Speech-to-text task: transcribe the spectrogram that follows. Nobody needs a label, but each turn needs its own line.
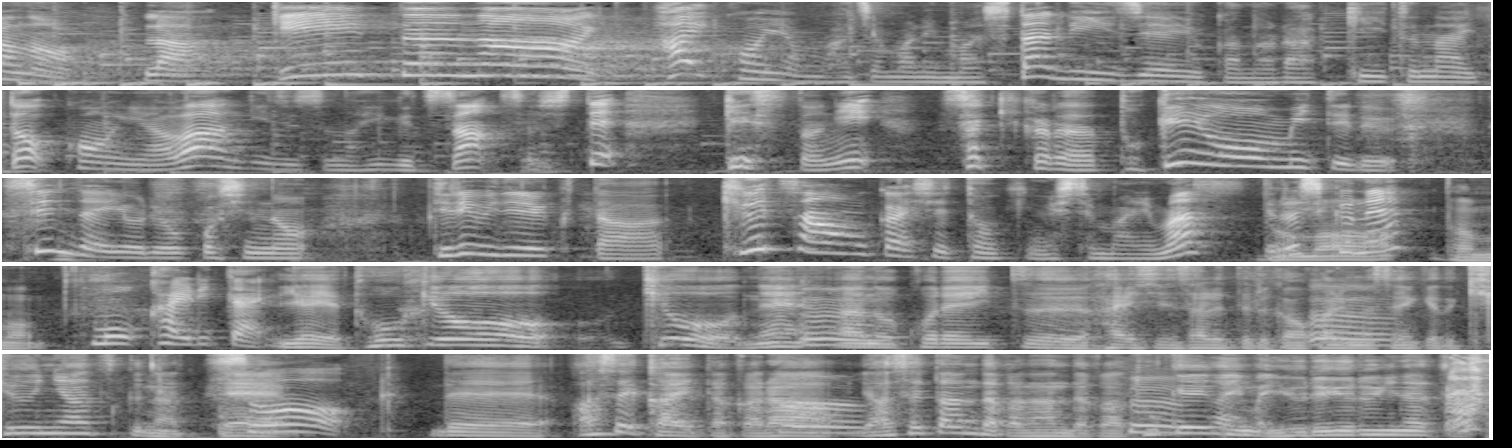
かのラッキートゥナイト。はい。今夜も始まりました。DJ ゆかのラッキートゥナイト。今夜は技術の樋口さん。そしてゲストにさっきから時計を見てる仙台よりお越しのテレビディレクター木内さんをお迎えしてトーキングしてまいります。よろしくね。
どうも
も。う帰りたい。
いやいや東京今日ね、
うん。
あのこれいつ配信されてるか分かりませんけど、急に暑くなって
そ
で汗かいたから、
うん。
痩せたんだかなんだか時計が今ゆるゆるになっちゃって、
